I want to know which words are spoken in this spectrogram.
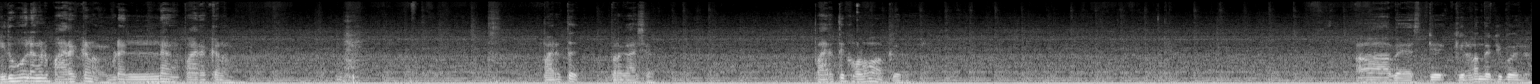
ഇതുപോലെ അങ്ങോട്ട് പരക്കണം. ഇവിടെ എല്ലാം പരക്കണം. പരത്ത് പ്രകാശം. പരത്തി കുളമാക്കരുത് ആ വേസ്റ്റ് കിരണം തെറ്റിപ്പോയല്ലോ.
